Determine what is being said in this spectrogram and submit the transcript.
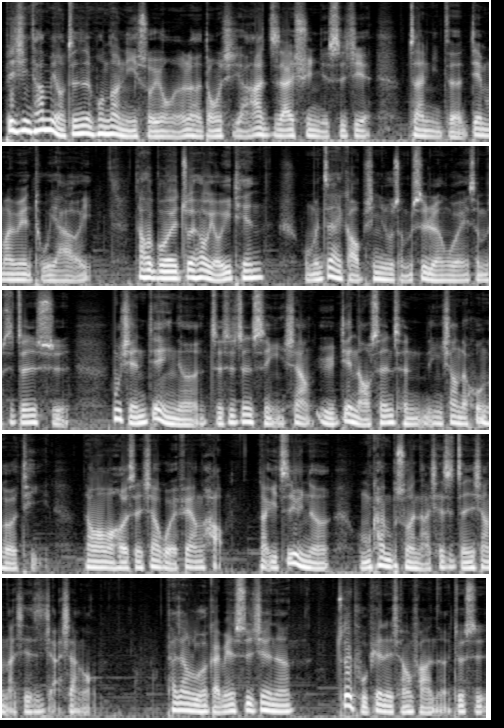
毕竟他没有真正碰到你所用的任何东西啊，他只在虚拟的世界，在你的店外面涂鸦而已。那会不会最后有一天，我们再也搞不清楚什么是人为，什么是真实？目前电影呢，只是真实影像与电脑生成影像的混合体，那往往合成效果也非常好。那以至于呢，我们看不出来哪些是真相，哪些是假象哦。它将如何改变世界呢？最普遍的想法呢，就是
